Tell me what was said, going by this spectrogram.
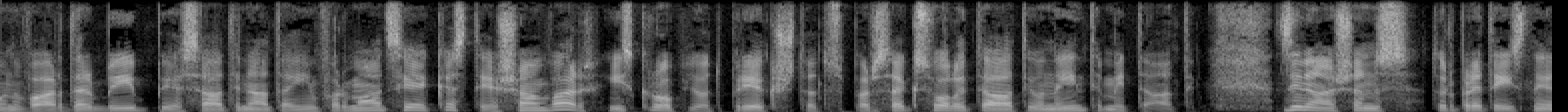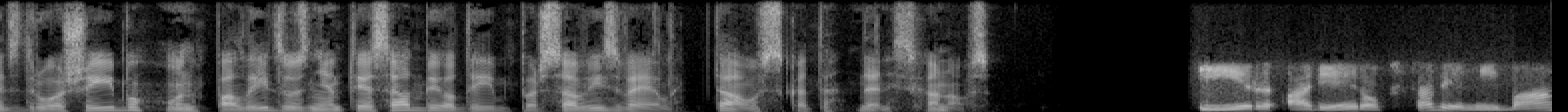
un vārdarbību piesātinātai informācijai, kas tiešām var izkropļot priekšstatus par seksualitāti un intimitāti. Zināšanas turpretī sniedz drošību un palīdz uzņemties atbildību par savu izvēli. Tā uzskata Denis Hanovs. Ir arī Eiropas Savienībā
